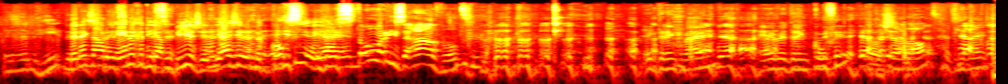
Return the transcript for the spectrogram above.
Dit is een dit Ben ik nou de dit enige die aan het bier zit? een- Jij zit in de een koffie en jij- Een historische avond. Ik drink wijn, Erwin drinkt koffie. Ja. Dat is aan de hand. Heb je Ja, een- we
